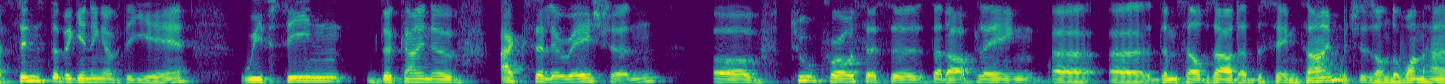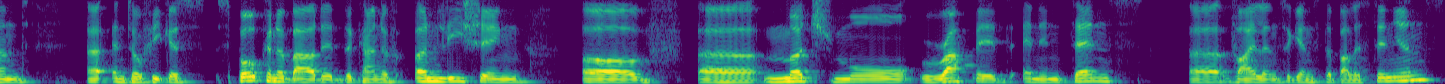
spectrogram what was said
since the beginning of the year, we've seen the kind of acceleration of two processes that are playing uh, uh themselves out at the same time, which is on the one hand uh, and Toufic has spoken about it, the kind of unleashing of uh, much more rapid and intense uh, violence against the Palestinians,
